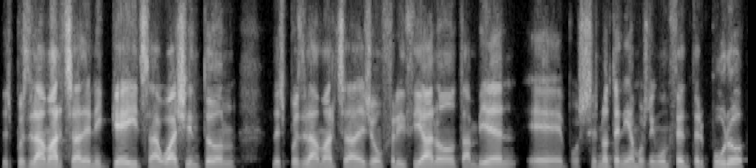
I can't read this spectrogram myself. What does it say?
después de la marcha de Nick Gates a Washington, después de la marcha de John Feliciano también, eh, pues no teníamos ningún center puro.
